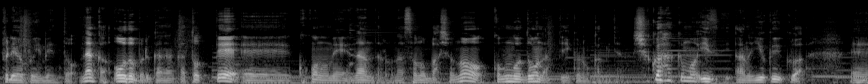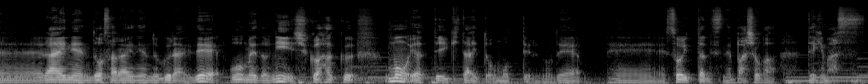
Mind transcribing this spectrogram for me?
プレオープンイベント。なんかオードブルかなんか取って、えー、ここのねなんだろうなその場所の今後どうなっていくのかみたいな。宿泊もいあのゆくゆくは、えー、来年度再来年度ぐらいでをめどに宿泊もやっていきたいと思ってるのでえー、そういったですね場所ができます。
